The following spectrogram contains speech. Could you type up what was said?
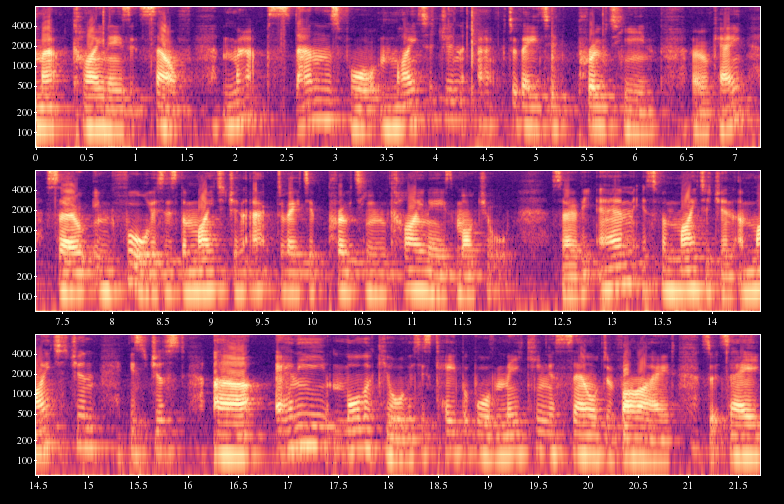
MAP kinase itself. MAP stands for mitogen activated protein. Okay, so in full, this is the mitogen activated protein kinase module. So the M is for mitogen. A mitogen is just uh, any molecule that is capable of making a cell divide. So it's a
